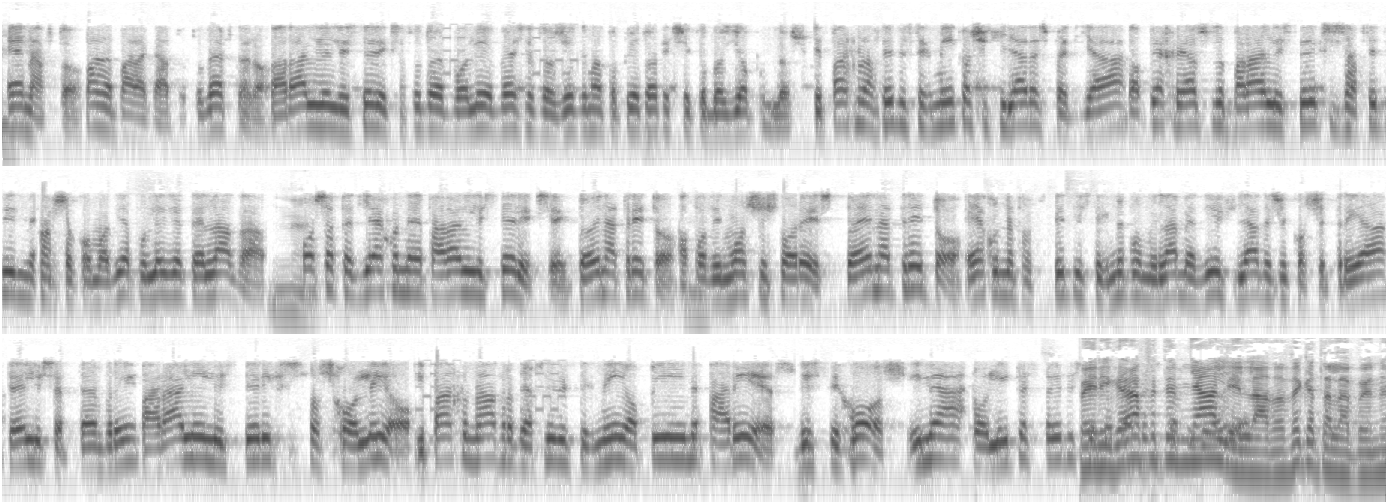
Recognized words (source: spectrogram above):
Ένα αυτό. Πάμε παρακάτω. Το δεύτερο. Παράλληλη στήριξη αυτό το πολύ ευαίσθητο ζήτημα το οποίο το έθιξε και ο Μπογιόπουλος. Υπάρχουν αυτή τη στιγμή 20.000 παιδιά τα οποία χρειάζονται παράλληλη στήριξη σε αυτή την παρσοκομωδία που λέγεται Ελλάδα. Πόσα παιδιά έχουν παράλληλη στήριξη; Το 1 τρίτο από δημόσιους φορείς. Το 1 τρίτο έχουν αυτή τη στιγμή που μιλάμε 2023, τέλη Σεπτέμβρη, παράλληλη στήριξη στο σχολείο. Υπάρχουν άνθρωποι αυτή τη στιγμή οι οποίοι είναι παρείες. Δυστυχώς είναι πολίτε τρίτης Περιγράφεται μια άλλη Ελλάδα, δεν καταλαβαίνω.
